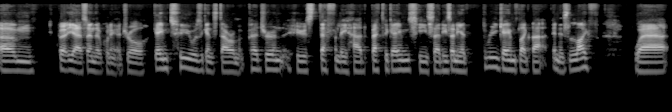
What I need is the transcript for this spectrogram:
Um, but yeah, so I ended up calling it a draw. Game two was against Daryl McPedron, who's definitely had better games. He said he's only had three games like that in his life where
